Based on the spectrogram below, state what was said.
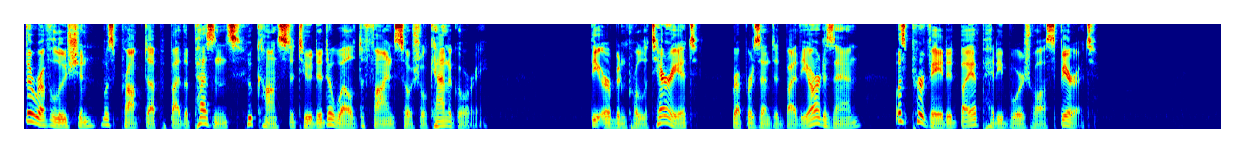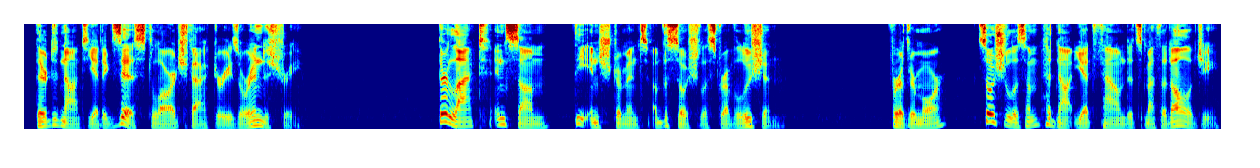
The revolution was propped up by the peasants who constituted a well defined social category. The urban proletariat, represented by the artisan, was pervaded by a petty bourgeois spirit. There did not yet exist large factories or industry. There lacked, in sum, the instrument of the socialist revolution. Furthermore, socialism had not yet found its methodology,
